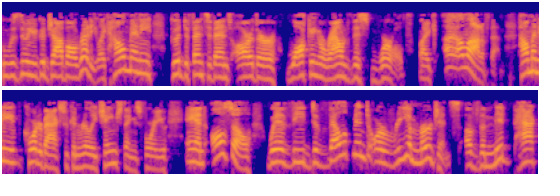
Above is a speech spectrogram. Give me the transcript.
who was doing a good job already. Like, how many good defensive ends are walking around this world? Like a, a lot of them. How many quarterbacks who can really change things for you? And also with the development or reemergence of the mid-pack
